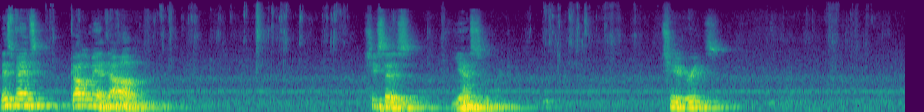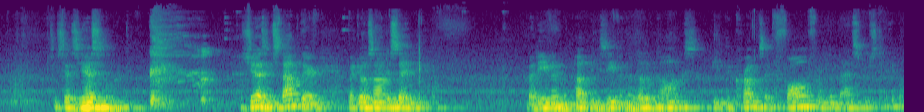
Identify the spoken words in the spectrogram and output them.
This man's calling me a dog. She says, Yes, Lord. She agrees. She says, Yes, Lord. But she doesn't stop there, but goes on to say, but even the puppies, even the little dogs, eat the crumbs that fall from the master's table.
